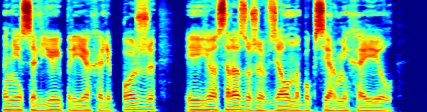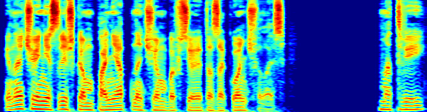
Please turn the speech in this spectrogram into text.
Они с Ильей приехали позже, и ее сразу же взял на буксир Михаил. Иначе не слишком понятно, чем бы все это закончилось. «Матвей,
